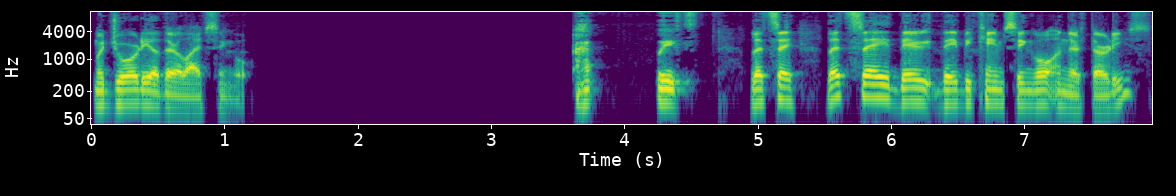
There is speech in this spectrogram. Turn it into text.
majority of their life single. Wait. Let's say let's say they they became single in their 30s.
